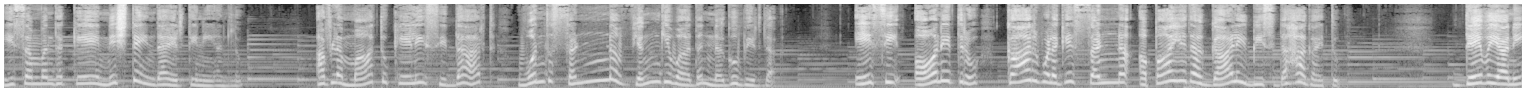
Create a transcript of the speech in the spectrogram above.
ಈ ಸಂಬಂಧಕ್ಕೆ ನಿಷ್ಠೆಯಿಂದ ಇರ್ತೀನಿ ಅಂದ್ಲು. ಅವಳ ಮಾತು ಕೇಳಿ ಸಿದ್ಧಾರ್ಥ್ ಒಂದು ಸಣ್ಣ ವ್ಯಂಗ್ಯವಾದ ನಗು ಬೀರ್ದ. ಎಸಿ ಆನ್ ಇದ್ರೂ ಕಾರ್ ಒಳಗೆ ಸಣ್ಣ ಅಪಾಯದ ಗಾಳಿ ಬೀಸಿದ ಹಾಗಾಯ್ತು. ದೇವಯಾನಿ,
